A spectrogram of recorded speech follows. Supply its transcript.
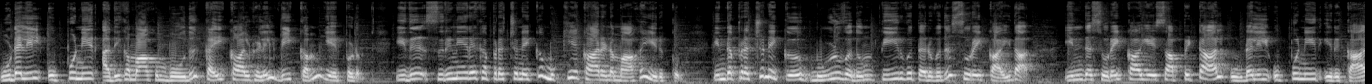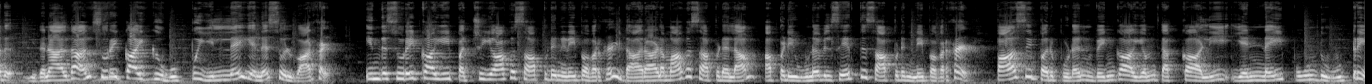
உடலில் உப்பு நீர் அதிகமாகும் போது கை கால்களில் வீக்கம் ஏற்படும். இது சிறுநீரக பிரச்சனைக்கு முக்கிய காரணமாக இருக்கும். இந்த பிரச்சனைக்கு முழுவதும் தீர்வு தருவது சுரைக்காய் தான். இந்த சுரைக்காயை சாப்பிட்டால் உடலில் உப்பு நீர் இருக்காது. இதனால்தான் சுரைக்காய்க்கு உப்பு இல்லை என சொல்வார்கள். இந்த சுரைக்காயை பச்சையாக சாப்பிட நினைப்பவர்கள் தாராளமாக சாப்பிடலாம். அப்படி உணவில் சேர்த்து சாப்பிட நினைப்பவர்கள் பாசி பருப்புடன் வெங்காயம் தக்காளி எண்ணெய் பூண்டு ஊற்றி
